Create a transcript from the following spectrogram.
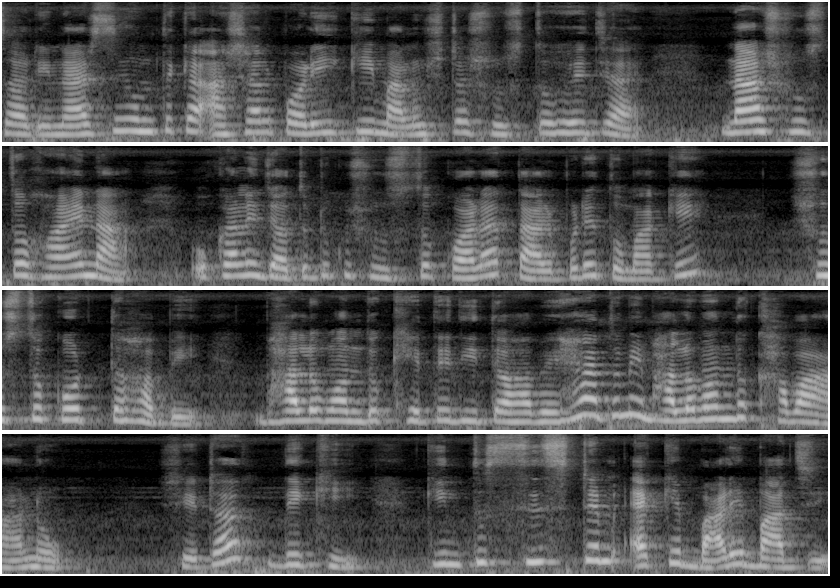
সরি নার্সিংহোম থেকে আসার পরেই কি মানুষটা সুস্থ হয়ে যায়? না, সুস্থ হয় না। ওখানে যতটুকু সুস্থ করা, তারপরে তোমাকে সুস্থ করতে হবে। ভালো মন্দ খেতে দিতে হবে। হ্যাঁ তুমি ভালো মন্দ খাওয়া আনো, সেটা দেখি। কিন্তু সিস্টেম একেবারে বাজে।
